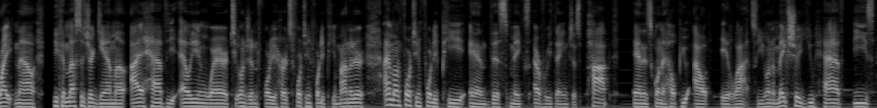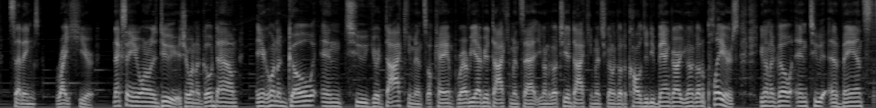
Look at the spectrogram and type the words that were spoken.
right now. You can message your gamma. I have the Alienware 240 hertz 1440p monitor. I'm on 1440p and this makes everything just pop and it's going to help you out a lot. So you want to make sure you have these settings right here. Next thing you want to do is you want to go down and you're going to go into your documents, okay? Wherever you have your documents at, you're going to go to your documents. You're going to go to Call of Duty Vanguard. You're going to go to players. You're going to go into advanced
